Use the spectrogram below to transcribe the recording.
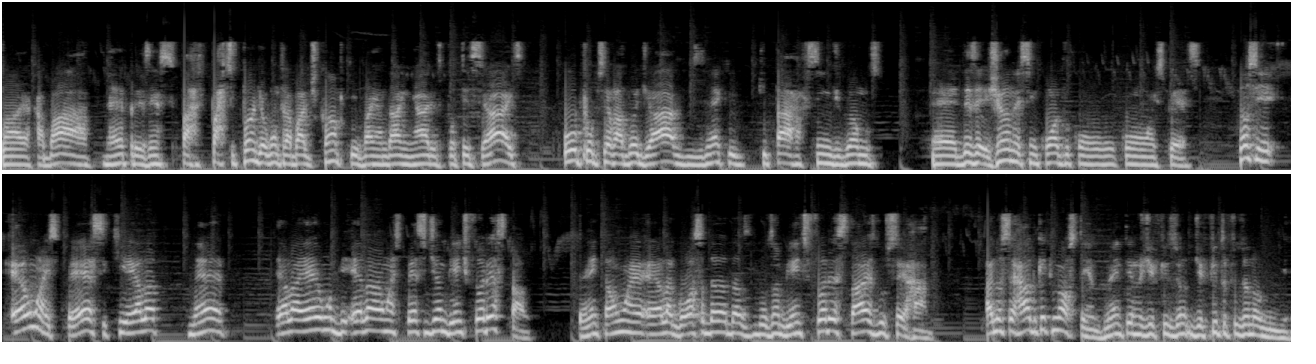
vai acabar né, presença, participando de algum trabalho de campo, que vai andar em áreas potenciais, ou para o observador de aves, né, que está, assim, digamos, é, desejando esse encontro com, com a espécie. Então, assim, é uma espécie que ela, né, ela é uma, ela é uma espécie de ambiente florestal. Né? Então, é, ela gosta da, das, dos ambientes florestais do cerrado. Aí no cerrado, o que, que nós temos, né, em termos de, fisio, de fitofisionomia?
